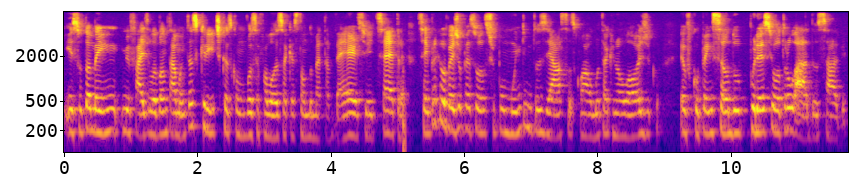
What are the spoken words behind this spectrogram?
Isso também me faz levantar muitas críticas, como você falou, essa questão do metaverso e etc. Sempre que eu vejo pessoas, tipo, muito entusiastas com algo tecnológico, eu fico pensando por esse outro lado, sabe?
